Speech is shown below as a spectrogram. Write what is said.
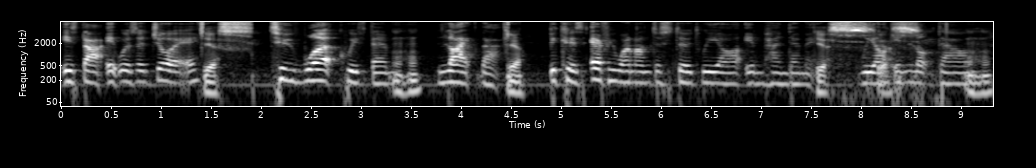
is that it was a joy Yes. to work with them like that Mm-hmm. Yeah. because everyone understood we are in pandemic Yes, we are yes. Mm-hmm. in lockdown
